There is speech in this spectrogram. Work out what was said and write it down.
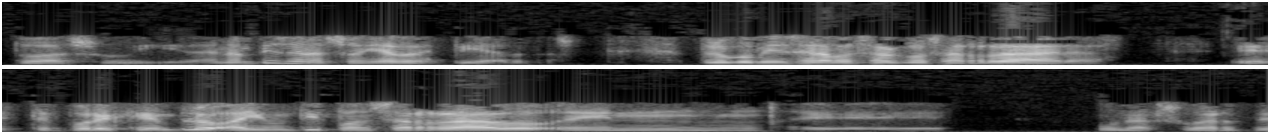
toda su vida. No empiezan a soñar despiertos, pero comienzan a pasar cosas raras. Este, por ejemplo, hay un tipo encerrado en eh, una suerte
